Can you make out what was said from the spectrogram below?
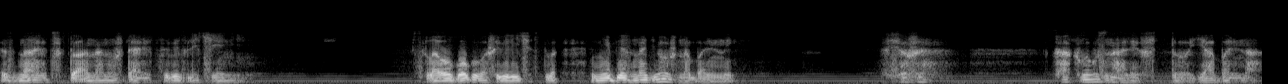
знают, что она нуждается в излечении. Слава Богу, Ваше Величество, не безнадежно больны. Все же, как вы узнали, что я больна?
